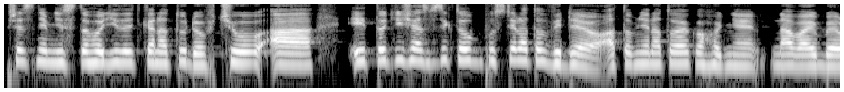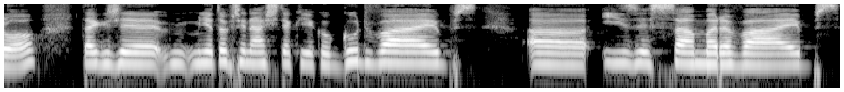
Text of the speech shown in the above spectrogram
přesně mě se to hodí teďka na tu dovču a i totiž já jsem si k tomu pustila to video a to mě na to jako hodně navajbilo, takže mě to přináší taky jako good vibes, uh, easy summer vibes,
